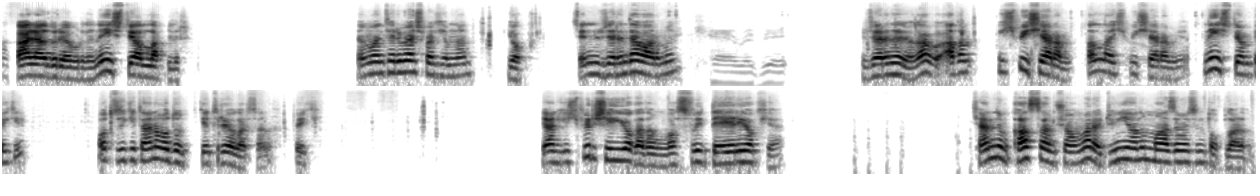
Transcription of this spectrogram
Bak hala duruyor burada. Ne istiyor Allah bilir. Envanteri bir aç bakayım lan. Yok. Senin üzerinde var mı? Üzerinde diyor abi. Adam hiçbir işe yaramıyor. Vallahi hiçbir işe yaramıyor. Ne istiyorsun peki? 32 tane odun getiriyorlar sana. Peki. Yani hiçbir şeyi yok adamın. Vasfı değeri yok ya. Kendim kassam şu an var ya dünyanın malzemesini toplardım.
